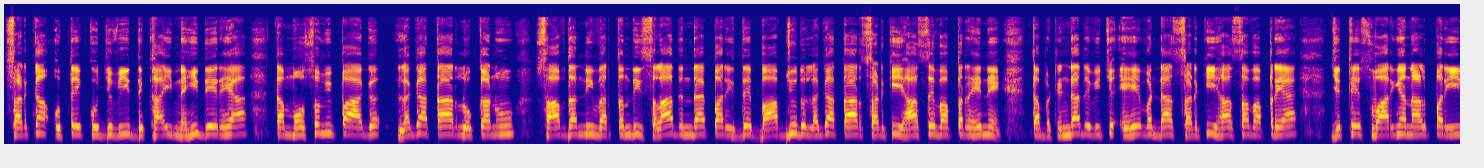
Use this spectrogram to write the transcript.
ਸੜਕਾਂ ਉੱਤੇ ਕੁਝ ਵੀ ਦਿਖਾਈ ਨਹੀਂ ਦੇ ਰਿਹਾ। ਤਾਂ ਮੌਸਮ ਵਿਭਾਗ ਲਗਾਤਾਰ ਲੋਕਾਂ ਨੂੰ ਸਾਵਧਾਨੀ ਵਰਤਣ ਦੀ ਸਲਾਹ ਦਿੰਦਾ ਹੈ, ਪਰ ਇਸ ਦੇ ਬਾਵਜੂਦ ਲਗਾਤਾਰ ਸੜਕੀ ਹਾਦਸੇ ਵਾਪਰ ਰਹੇ ਨੇ। ਤਾਂ ਬਠਿੰਡਾ ਦੇ ਵਿੱਚ ਇਹ ਵੱਡਾ ਸੜਕੀ ਹਾਦਸਾ ਵਾਪਰਿਆ, ਜਿੱਥੇ ਸਵਾਰੀਆਂ ਨਾਲ ਭਰੀ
